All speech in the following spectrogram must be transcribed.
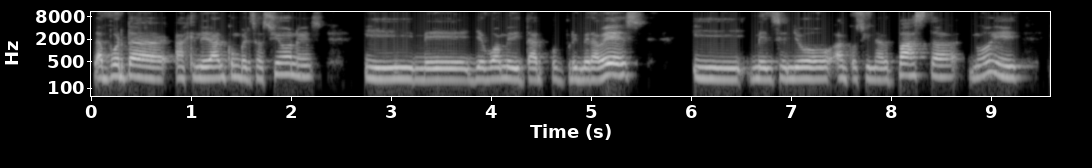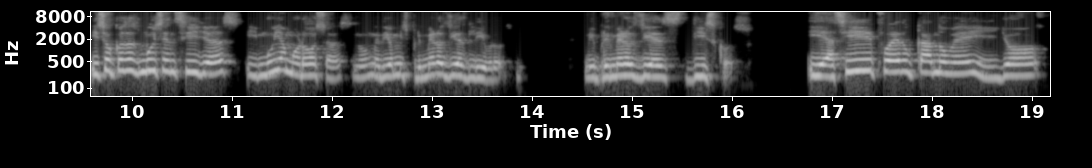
la puerta a generar conversaciones y me llevó a meditar por primera vez y me enseñó a cocinar pasta, ¿no? Y hizo cosas muy sencillas y muy amorosas, ¿no? Me dio mis primeros 10 libros, mis primeros 10 discos. Y así fue educándome y yo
